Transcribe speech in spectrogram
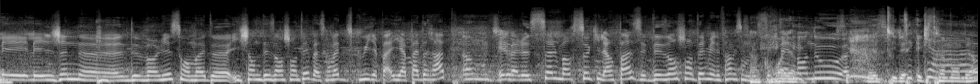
les, les jeunes euh, de banlieue sont en mode euh, ils chantent désenchanté parce qu'en fait du coup il n'y a, pas- il y a pas de rap et bah, le seul morceau qui leur parle c'est désenchanté mais les femmes ils sont mais c'est tellement nous C'est- mais il est extrêmement bien.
